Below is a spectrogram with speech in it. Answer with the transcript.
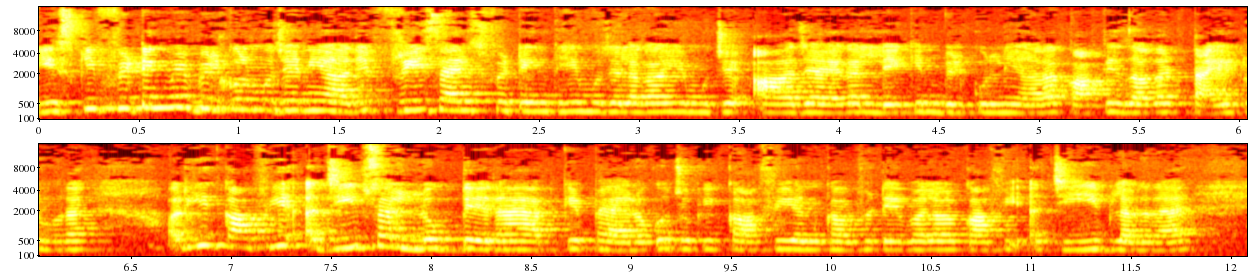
इसकी फिटिंग भी बिल्कुल मुझे नहीं आ रही। फ्री साइज़ फिटिंग थी। मुझे लगा ये मुझे आ जाएगा, लेकिन बिल्कुल नहीं आ रहा। काफ़ी ज़्यादा टाइट हो रहा है। और ये काफ़ी अजीब सा लुक दे रहा है आपके पैरों को, जो कि काफ़ी अनकंफर्टेबल और काफ़ी अजीब लग रहा है।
